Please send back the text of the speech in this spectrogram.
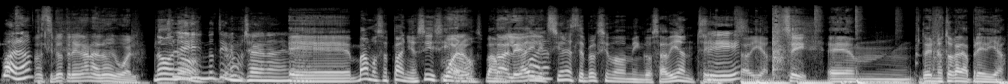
Bueno, No, si no tenés ganas, no, igual. No, sí, no. tiene muchas ganas de nada. Eh, vamos a España, sí, sí. Bueno, vamos, vamos. dale. Hay Bueno. elecciones el próximo domingo, ¿sabían? Sí. sabían. Sí. Eh, entonces nos toca la previa.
